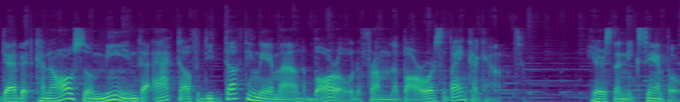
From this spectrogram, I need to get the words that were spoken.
Debit can also mean the act of deducting the amount borrowed from the borrower's bank account. Here's an example.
